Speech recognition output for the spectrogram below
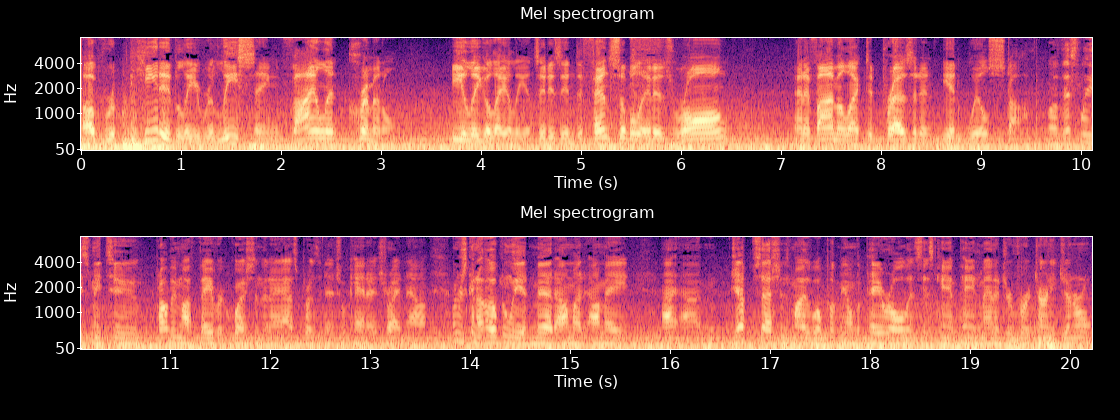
of repeatedly releasing violent criminal illegal aliens. It is indefensible, it is wrong, and if I'm elected president, it will stop. Well, this leads me to probably my favorite question that I ask presidential candidates right now. I'm just going to openly admit I'm a, I'm a I, I, Jeff Sessions might as well put me on the payroll as his campaign manager for Attorney General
